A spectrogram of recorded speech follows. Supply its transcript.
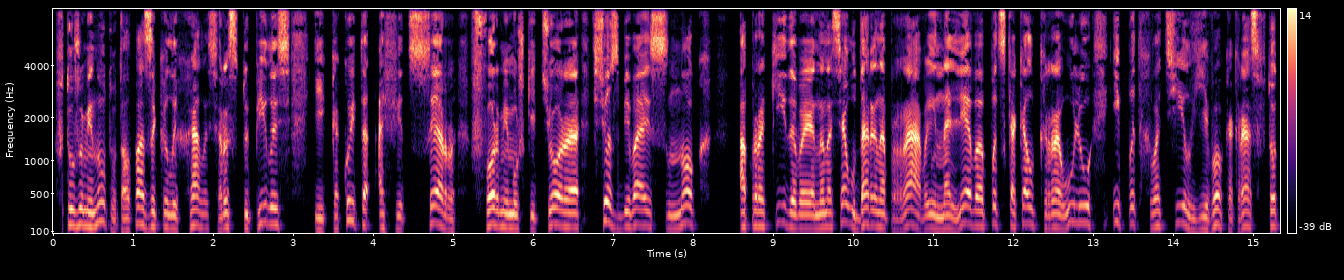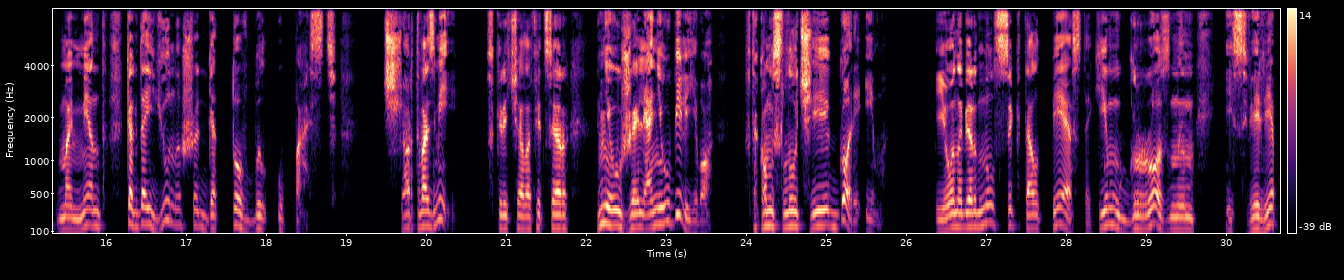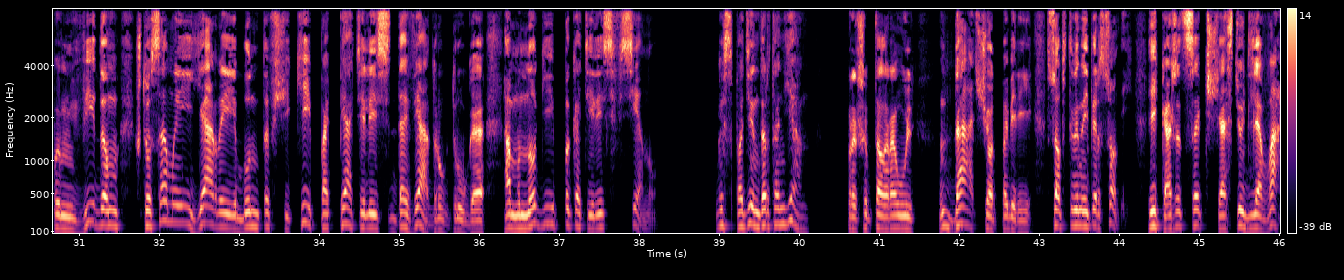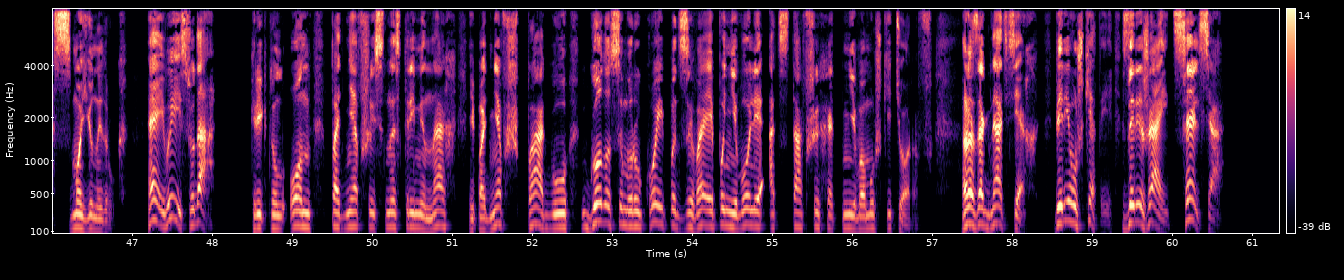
В ту же минуту толпа заколыхалась, расступилась, и какой-то офицер в форме мушкетера, все сбивая с ног, опрокидывая, нанося удары направо и налево, подскакал к Раулю и подхватил его как раз в тот момент, когда юноша готов был упасть. «Черт возьми!» — вскричал офицер. Неужели они убили его? В таком случае горе им. И он обернулся к толпе с таким грозным и свирепым видом, что самые ярые бунтовщики попятились, давя друг друга, а многие покатились в сену. «Господин Д'Артаньян», — прошептал Рауль, — «да, черт побери, собственной персоной, и, кажется, к счастью для вас, мой юный друг. Эй, вы, сюда!» — крикнул он, поднявшись на стременах и подняв шпагу, голосом и рукой подзывая по неволе отставших от него мушкетеров. «Разогнать всех! Бери мушкеты! Заряжай! Целься!»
